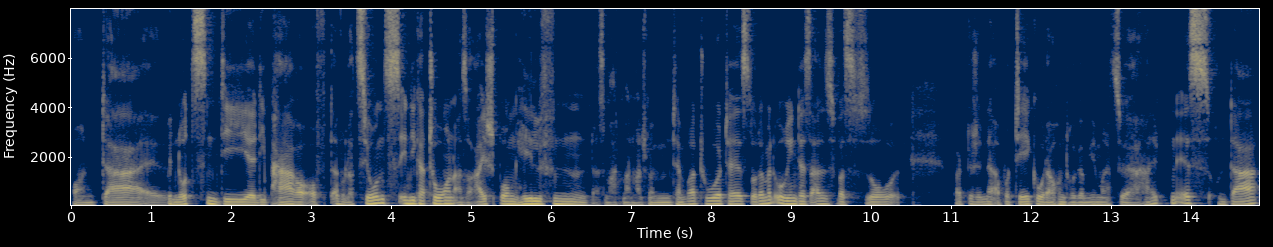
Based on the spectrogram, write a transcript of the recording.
Und da äh, benutzen die, die Paare oft Evolutionsindikatoren, also Eisprunghilfen. Das macht man manchmal mit einem Temperaturtest oder mit Urintest, alles, was so praktisch in der Apotheke oder auch im Drogeriemarkt zu erhalten ist. Und da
